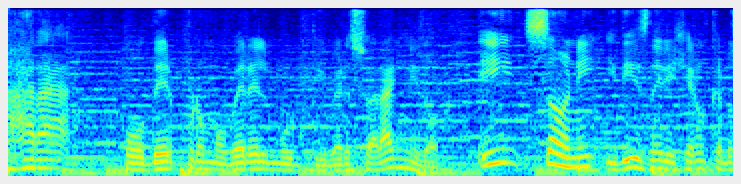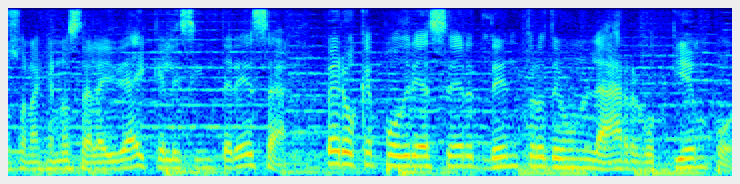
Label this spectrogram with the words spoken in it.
para poder promover el multiverso arácnido. Y Sony y Disney dijeron que no son ajenos a la idea y que les interesa, pero que podría ser dentro de un largo tiempo,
